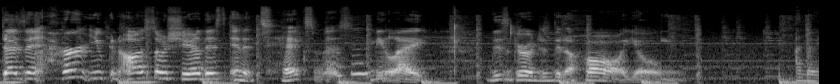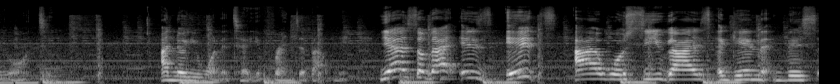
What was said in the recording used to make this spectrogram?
doesn't hurt. You can also share this in a text message. Be like this girl just did a haul, yo. I know you want to. I know you want to tell your friends about me. Yeah, so that is it. I will see you guys again this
